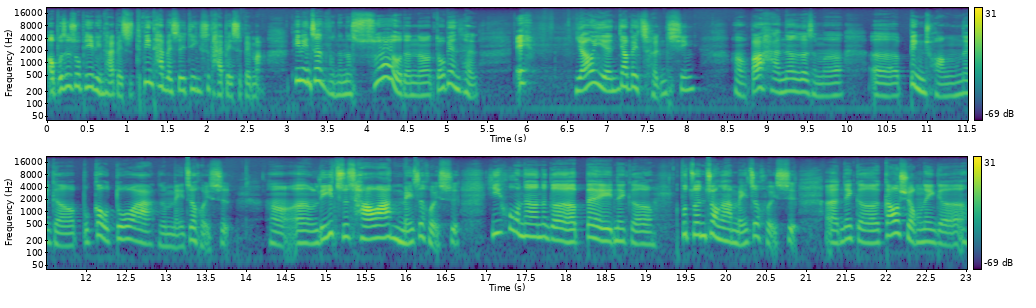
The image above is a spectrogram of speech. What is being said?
而不是说批评台北市，批评台北市一定是台北市被骂，批评政府的呢，所有的呢都变成哎谣言要被澄清。好，包含那个什么，呃，病床那个不够多啊，没这回事。好，嗯，离职潮啊，没这回事。医护呢，那个被那个不尊重啊，没这回事。呃，那个高雄那个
